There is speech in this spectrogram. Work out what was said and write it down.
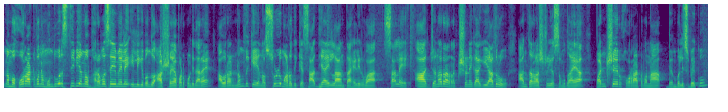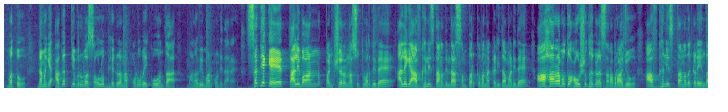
ನಮ್ಮ ಹೋರಾಟವನ್ನು ಮುಂದುವರಿಸ್ತೀವಿ ಅನ್ನೋ ಭರವಸೆಯ ಮೇಲೆ ಇಲ್ಲಿಗೆ ಬಂದು ಆಶ್ರಯ ಪಡ್ಕೊಂಡಿದ್ದಾರೆ. ಅವರ ನಂಬಿಕೆಯನ್ನು ಸುಳ್ಳು ಮಾಡೋದಕ್ಕೆ ಸಾಧ್ಯ ಇಲ್ಲ ಅಂತ ಹೇಳಿರುವ ಸಲಹೆ ಆ ಜನರ ರಕ್ಷಣೆಗಾಗಿಯಾದರೂ ಅಂತಾರಾಷ್ಟ್ರೀಯ ಸಮುದಾಯ ಪಂಚೇರ್ ಹೋರಾಟವನ್ನು ಬೆಂಬಲಿಸಬೇಕು ಮತ್ತು ನಮಗೆ ಅಗತ್ಯವಿರುವ ಸೌಲಭ್ಯಗಳನ್ನು ಕೊಡಬೇಕು ಅಂತ ಮನವಿ ಮಾಡಿಕೊಂಡಿದ್ದಾರೆ. ಸದ್ಯಕ್ಕೆ ತಾಲಿಬಾನ್ ಪಂಶೇರನ್ನು ಸುತ್ತುವರೆದಿದೆ. ಅಲ್ಲಿಗೆ ಆಫ್ಘಾನಿಸ್ತಾನದಿಂದ ಸಂಪರ್ಕವನ್ನು ಕಡಿತ ಮಾಡಿದೆ. ಆಹಾರ ಮತ್ತು ಔಷಧಗಳ ಸರಬರಾಜು ಆಫ್ಘಾನಿಸ್ತಾನದ ಕಡೆಯಿಂದ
